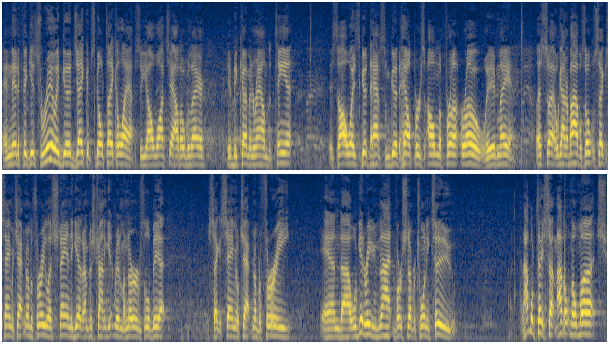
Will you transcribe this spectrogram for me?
And then if it gets really good, Jacob's going to take a lap. So y'all watch out over there. He'll be coming around the tent. It's always good to have some good helpers on the front row. Amen. Let's uh, we got our Bibles open. Second Samuel chapter number three. Let's stand together. I'm just trying to get rid of my nerves a little bit. Second Samuel chapter number three. And uh, we'll get reading tonight, verse number 22. And I'm going to tell you something. I don't know much,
